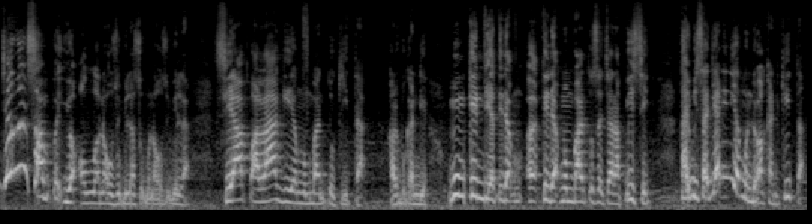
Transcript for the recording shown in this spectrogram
Jangan sampai ya Allah nauzubillah summa nauzubillah. Siapa lagi yang membantu kita kalau bukan dia? Mungkin dia tidak eh, tidak membantu secara fisik, tapi bisa jadi dia mendoakan kita.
